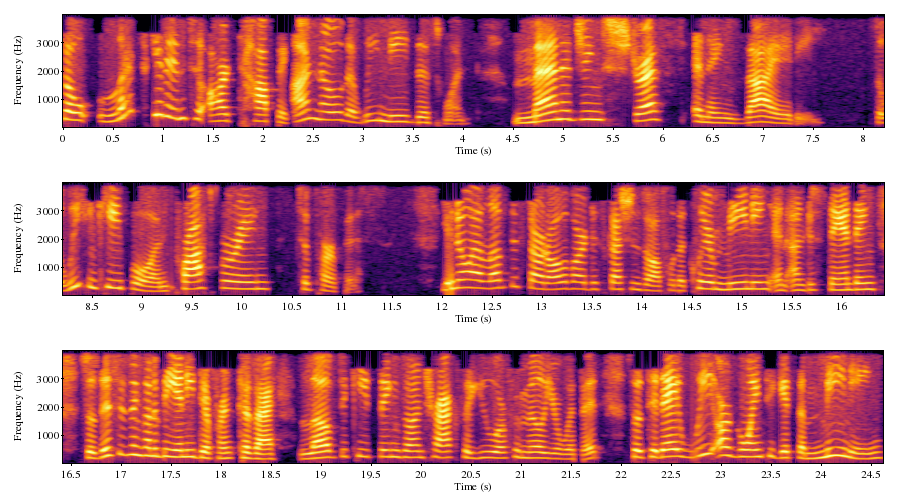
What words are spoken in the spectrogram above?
So let's get into our topic. I know that we need this one managing stress and anxiety so we can keep on prospering to purpose. You know, I love to start all of our discussions off with a clear meaning and understanding. So this isn't going to be any different because I love to keep things on track so you are familiar with it. So today we are going to get the meaning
